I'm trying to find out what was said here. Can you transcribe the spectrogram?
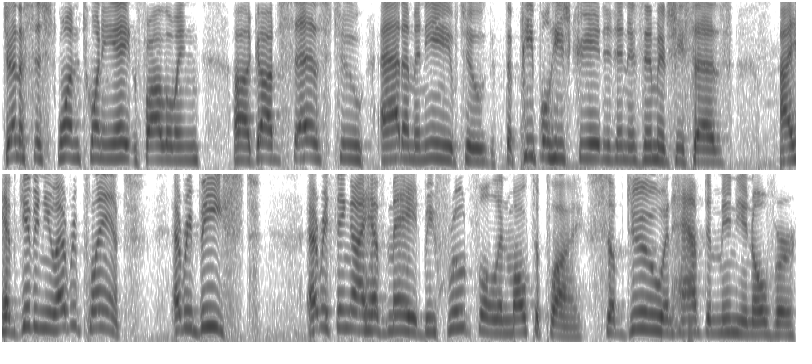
Genesis 1:28 and following, uh, God says to Adam and Eve, to the people He's created in His image, He says, "I have given you every plant, every beast, everything I have made. Be fruitful and multiply, subdue and have dominion over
